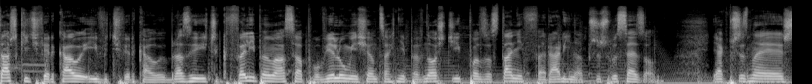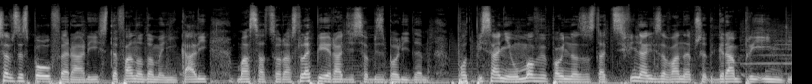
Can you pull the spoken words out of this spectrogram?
Ptaszki ćwierkały i wyćwierkały. Brazylijczyk Felipe Massa po wielu miesiącach niepewności pozostanie w Ferrari na przyszły sezon. Jak przyznaje szef zespołu Ferrari Stefano Domenicali, Massa coraz lepiej radzi sobie z bolidem. Podpisanie umowy powinno zostać sfinalizowane przed Grand Prix Indy.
